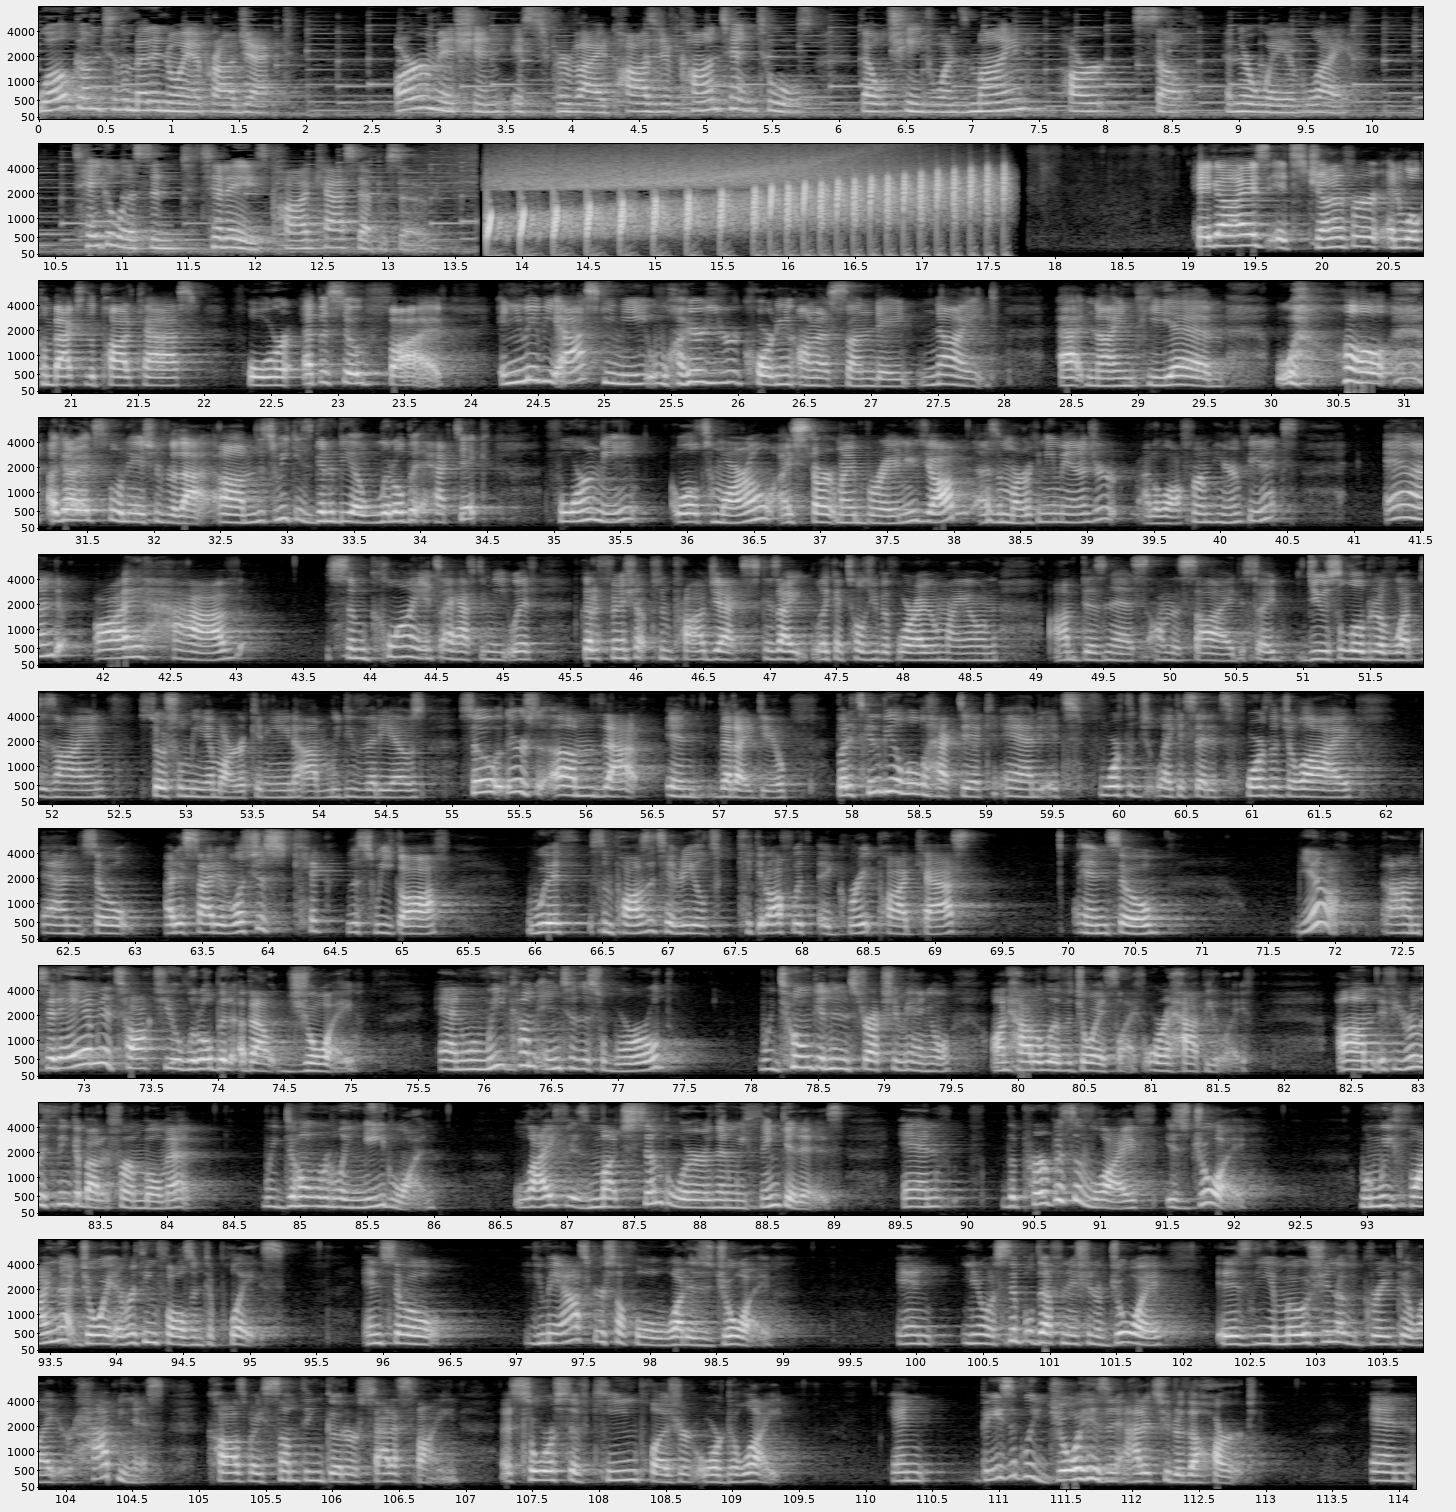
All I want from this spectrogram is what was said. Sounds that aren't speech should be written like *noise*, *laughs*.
Welcome to the Metanoia Project. Our mission is to provide positive content tools that will change one's mind, heart, self, and their way of life. Take a listen to today's podcast episode. Hey guys, it's Jennifer, and welcome back to the podcast for episode five. And you may be asking me, *laughs* why are you recording on a Sunday night at 9 p.m.? Well, I got an explanation for that. Um, this week is going to be a little bit hectic for me. Well, tomorrow I start my brand new job as a marketing manager at a law firm here in Phoenix. And I have some clients I have to meet with. I've got to finish up some projects because I, like I told you before, I own my own um, business on the side. So I do a little bit of web design, social media marketing. Um, we do videos. So there's um, that in that I do, but it's going to be a little hectic, and it's Fourth like I said, it's Fourth of July, and so I decided let's just kick this week off with some positivity. Let's kick it off with a great podcast, and so yeah, um, today I'm going to talk to you a little bit about joy, and when we come into this world we don't get an instruction manual on how to live a joyous life or a happy life. Um, if you really think about it for a moment, we don't really need one. Life is much simpler than we think it is. And the purpose of life is joy. When we find that joy, everything falls into place. And so you may ask yourself, well, what is joy? And, you know, a simple definition of joy is the emotion of great delight or happiness caused by something good or satisfying a source of keen pleasure or delight. And basically, joy is an attitude of the heart. And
